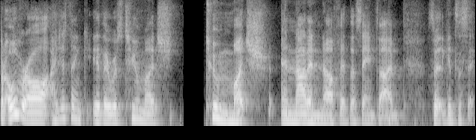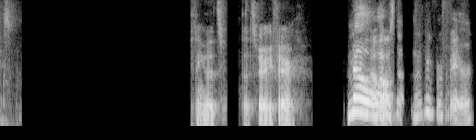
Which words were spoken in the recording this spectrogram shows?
But overall, I just think there was too much too much and not enough at the same time. So it gets a 6. I think that's that's very fair. No, How I was not looking for fair.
